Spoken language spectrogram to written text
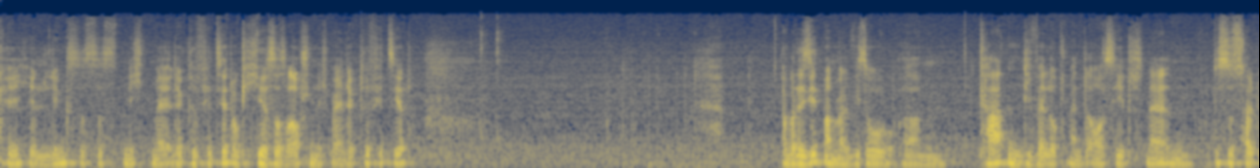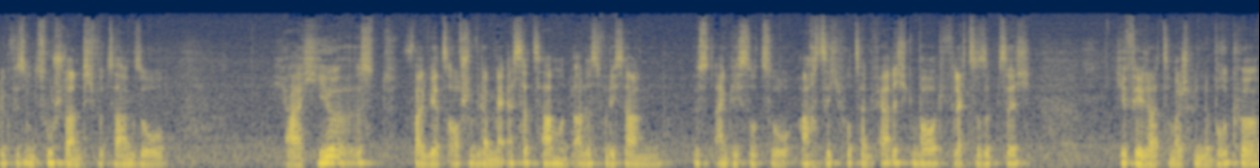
Okay, hier links ist es nicht mehr elektrifiziert. Okay, hier ist es auch schon nicht mehr elektrifiziert. Aber da sieht man mal, wie so ähm, Kartendevelopment aussieht. Ne? Das ist halt irgendwie so ein Zustand, ich würde sagen, so, ja, hier ist, weil wir jetzt auch schon wieder mehr Assets haben und alles, würde ich sagen, ist eigentlich so zu 80% fertig gebaut, vielleicht zu 70%. Hier fehlt halt zum Beispiel eine Brücke.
